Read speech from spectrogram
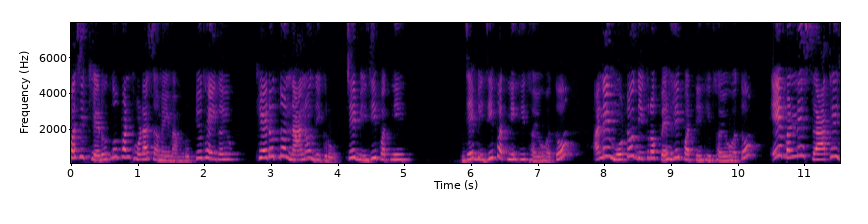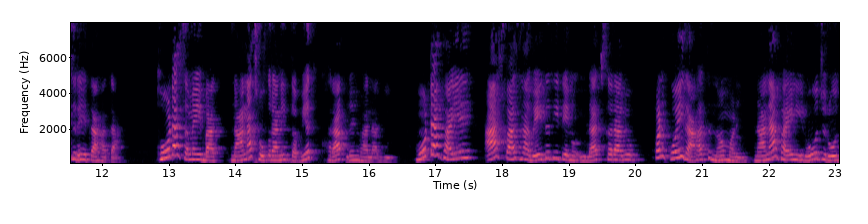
પછી ખેડૂતનું પણ થોડા સમયમાં મૃત્યુ થઈ ગયું. ખેડૂતનો નાનો દીકરો જે બીજી પત્ની જે બીજી પત્નીથી થયો હતો અને મોટો દીકરો પહેલી પત્નીથી થયો હતો, એ બંને સાથે જ રહેતા હતા. થોડા સમય બાદ નાના છોકરાની તબિયત ખરાબ રહેવા લાગી. મોટા ભાઈએ આસપાસના વૈદ્યથી તેનો ઈલાજ કરાવ્યો, પણ કોઈ રાહત ન મળી. નાના ભાઈની રોજ રોજ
